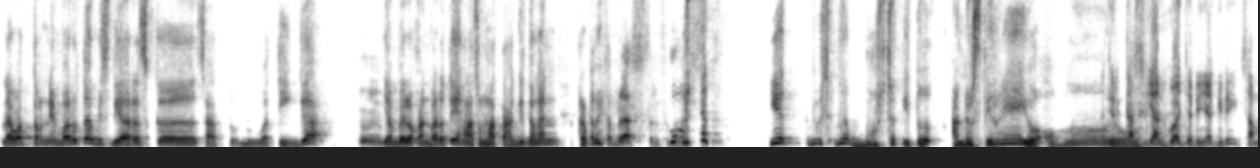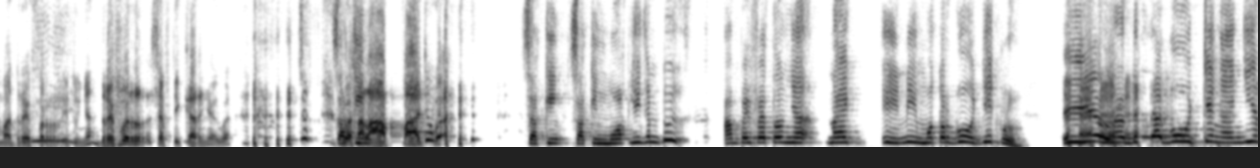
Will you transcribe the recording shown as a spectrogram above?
lewat turn yang baru tuh habis diares ke satu dua tiga hmm. yang belokan baru tuh yang langsung mata gitu kan turn sebelas Iya, buset itu understeernya ya Allah. Jadi ya kasihan gue jadinya gini sama driver itunya, driver safety car-nya gue. gue salah apa coba? Saking saking muaknya kan tuh sampai Vettelnya naik ini motor Gojek loh. Iya, denda goceng anjir.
